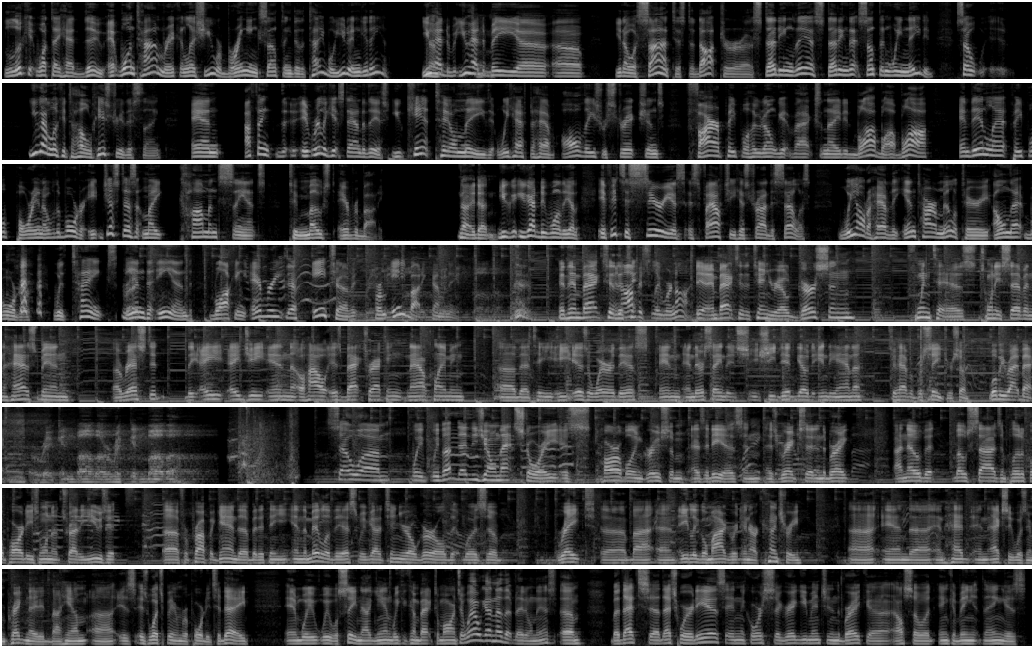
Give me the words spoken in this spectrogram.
Look at what they had to do. At one time, Rick, unless you were bringing something to the table, you didn't get in. You had to. Be, you had to be. Uh, uh, you know, a scientist, a doctor, uh, studying this, studying that, something we needed. So uh, you got to look at the whole history of this thing. And I think th- it really gets down to this. You can't tell me that we have to have all these restrictions, fire people who don't get vaccinated, blah, blah, blah, and then let people pour in over the border. It just doesn't make common sense to most everybody. No, it doesn't. You you got to do one or the other. If it's as serious as Fauci has tried to sell us, we ought to have the entire military on that border with tanks end to end, blocking every inch of it from anybody coming in. And then back to And the ten- obviously, we're not. yeah, and back to the ten year old Gerson Fuentes, twenty seven, has been arrested. The A- AG in Ohio is backtracking now, claiming uh, that he, he is aware of this, and, and they're saying that she, she did go to Indiana to have a procedure. So we'll be right back. Rick and Bubba, Rick and Bubba. So um, we've we've updated you on that story, as horrible and gruesome as it is, and as Greg said in the break, I know that both sides and political parties want to try to use it uh, for propaganda. But at the in the middle of this, we've got a ten year old girl that was uh, raped uh, by an illegal migrant in our country. Uh, and uh, and had and actually was impregnated by him uh, is is what's being reported today, and we, we will see. Now again, we could come back tomorrow and say, well, we got another update on this, um, but that's uh, that's where it is. And of course, uh, Greg, you mentioned in the break uh, also an inconvenient thing is,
